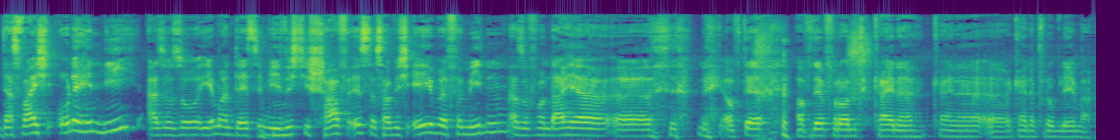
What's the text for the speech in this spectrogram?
das war ich ohnehin nie. Also so jemand, der jetzt irgendwie mhm. richtig scharf ist, das habe ich eh immer vermieden. Also von daher äh, nee, auf der auf der Front keine keine äh, keine Probleme.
